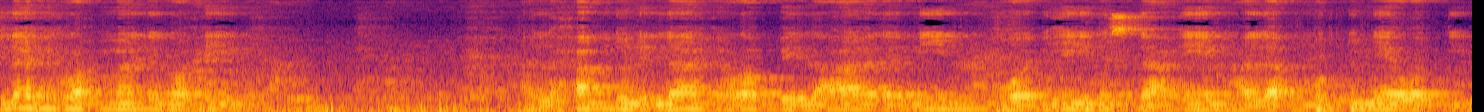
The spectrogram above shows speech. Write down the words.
Bismillahirrahmanirrahim. Alhamdulillah Rabbil Alamin Wa bihi nasta'in ala umur dunia wa din.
